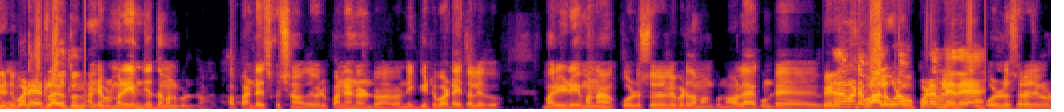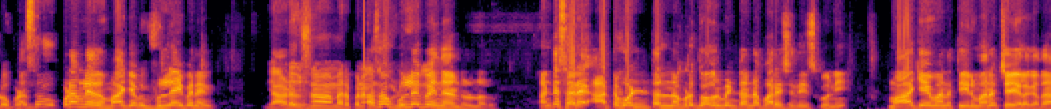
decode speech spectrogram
గిట్టుబాటు ఎట్లా అవుతుంది? అంటే ఇప్పుడు మరి ఏం చేద్దాం అనుకుంటున్నాం ఆ పంట వేసుకొచ్చినావు కదా ఇప్పుడు పన్నెండు అంటున్నారు నీకు గిట్టుబాటు అయితే లేదు మరి ఏమన్నా కోల్డ్ స్టోరేజ్లో పెడదాం అనుకున్నావు? లేకుంటే పెడదామంటే వాళ్ళు కూడా ఒప్పడం లేదే? కోల్డ్ స్టోరేజ్ కూడా అసలు ఒప్పడం లేదు మాకేమి ఫుల్ అయిపోయినాయి. ఏడ చూసినా మిరపన అసలు ఫుల్ అయిపోయింది అంటున్నారు. అంటే సరే అటువంటి అన్నప్పుడు గవర్నమెంట్ అన్న పరీక్ష తీసుకొని మాకేమైనా తీర్మానం చేయాలి కదా.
